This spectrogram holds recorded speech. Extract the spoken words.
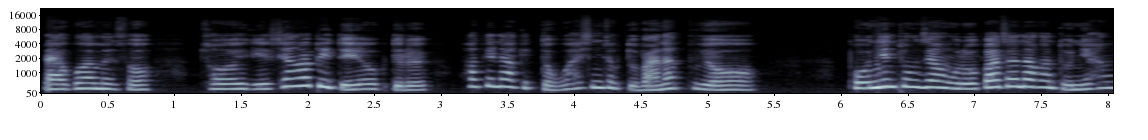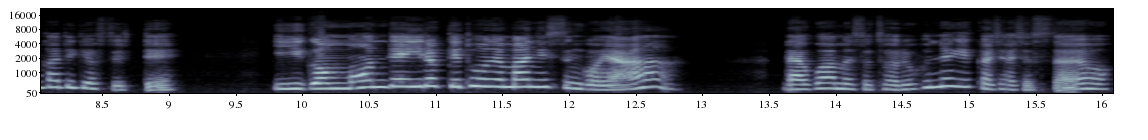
라고 하면서 저에게 생활비 내역들을 확인하겠다고 하신 적도 많았고요. 본인 통장으로 빠져나간 돈이 한가득이었을 때 이건 뭔데 이렇게 돈을 많이 쓴 거야? 라고 하면서 저를 혼내기까지 하셨어요.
